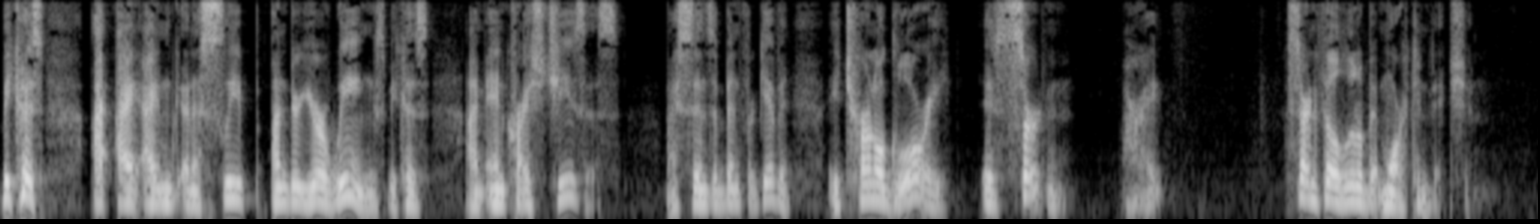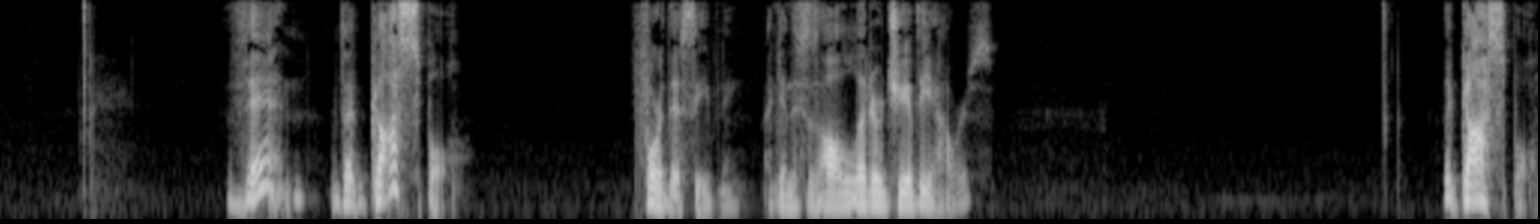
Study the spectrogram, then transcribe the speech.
because I, I, I'm going to sleep under your wings because I'm in Christ Jesus. My sins have been forgiven. Eternal glory is certain. All right. Starting to feel a little bit more conviction. Then the gospel for this evening. Again, this is all liturgy of the hours. The gospel.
